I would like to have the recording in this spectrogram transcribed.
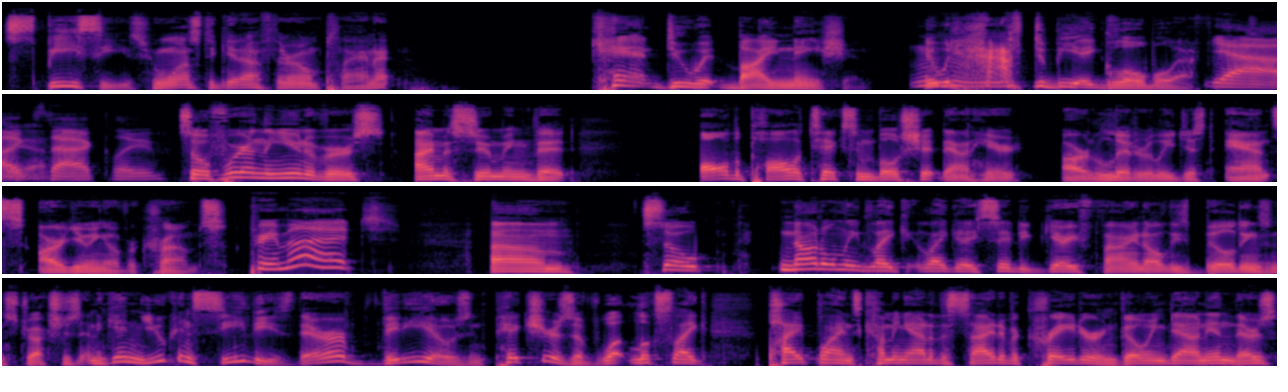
species who wants to get off their own planet can't do it by nation. It would have to be a global effort. Yeah, Yeah. exactly. So if we're in the universe, I'm assuming that all the politics and bullshit down here are literally just ants arguing over crumbs. Pretty much. Um, so not only like like I said, did Gary find all these buildings and structures, and again, you can see these. There are videos and pictures of what looks like pipelines coming out of the side of a crater and going down in. There's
